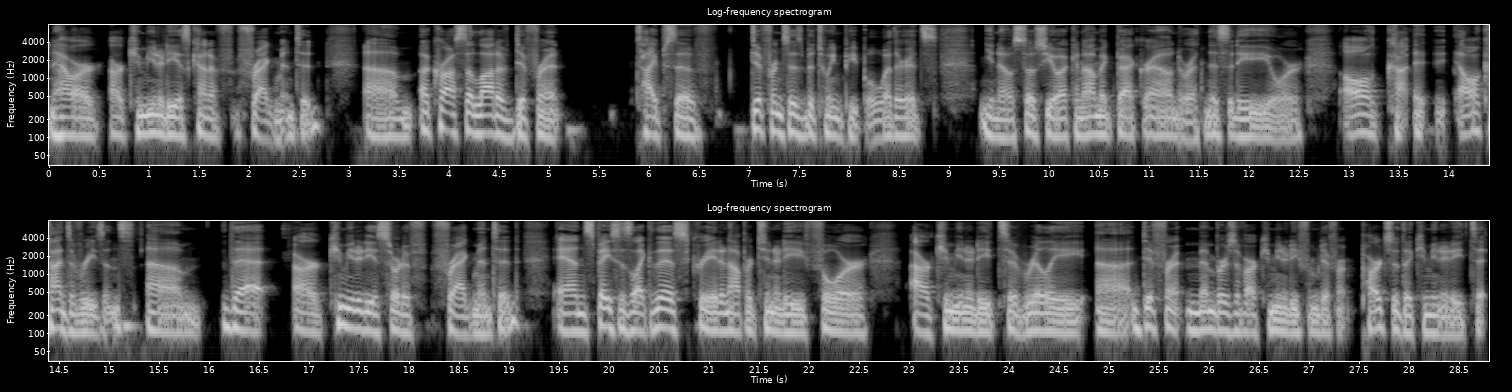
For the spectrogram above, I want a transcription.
and how our, our community is kind of fragmented um, across a lot of different types of differences between people, whether it's, you know, socioeconomic background or ethnicity or all, all kinds of reasons um, that our community is sort of fragmented and spaces like this create an opportunity for our community to really uh, different members of our community from different parts of the community to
